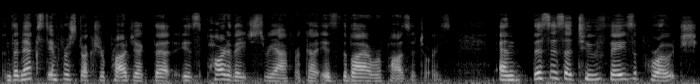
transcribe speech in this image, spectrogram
the next infrastructure project that is part of H3 Africa is the biorepositories. And this is a two-phase approach.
